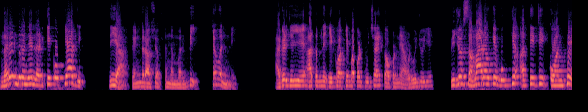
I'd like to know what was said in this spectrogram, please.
નરેન્દ્ર ને લડકે કો ક્યાં દિયા. તો અંદર આવશે ઓપ્શન નંબર બી ચવનની. આગળ જઈએ. આ તમને એક વાક્યમાં પણ પૂછાય, તો આપણને આવડવું જોઈએ. બીજો સમારોહ કે મુખ્ય અતિથિ કોણ થે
